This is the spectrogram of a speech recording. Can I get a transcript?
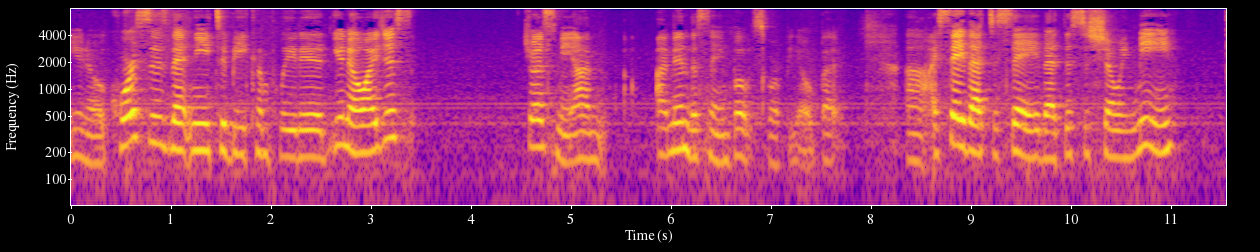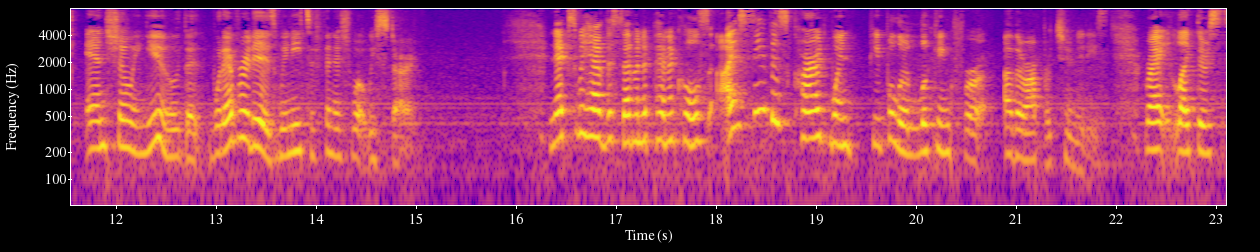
you know, courses that need to be completed. You know, I just trust me, I'm I'm in the same boat, Scorpio, but uh, I say that to say that this is showing me and showing you that whatever it is, we need to finish what we start. Next, we have the Seven of Pentacles. I see this card when people are looking for other opportunities, right? Like there's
